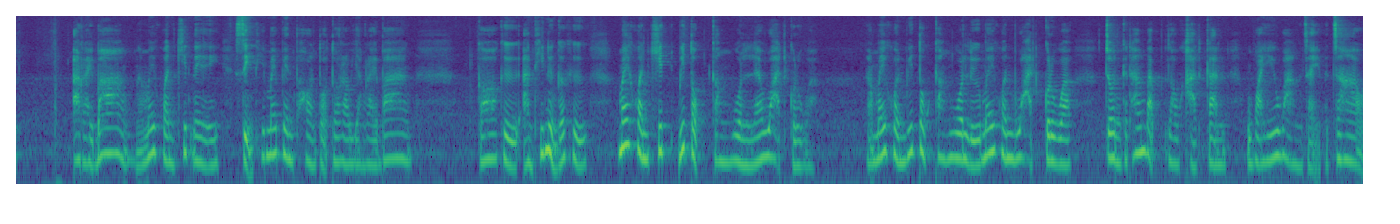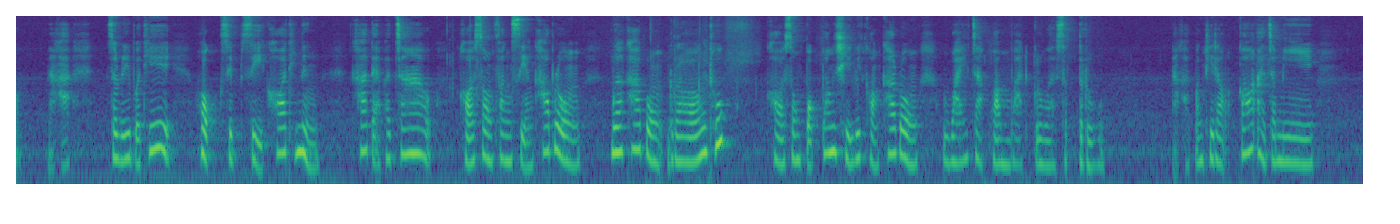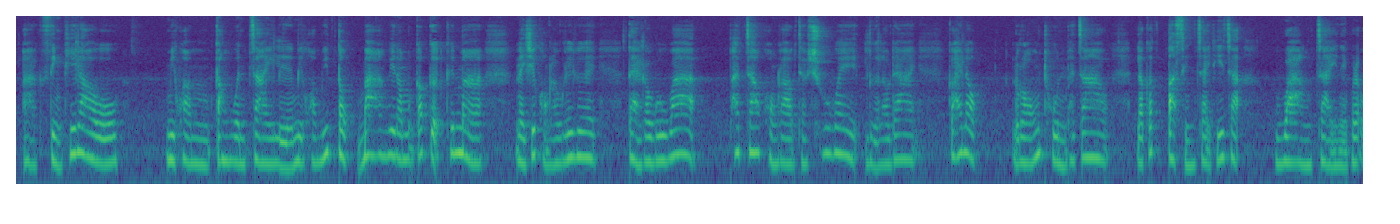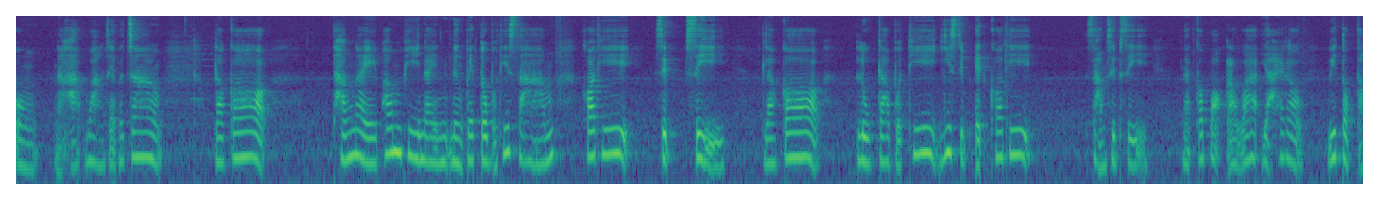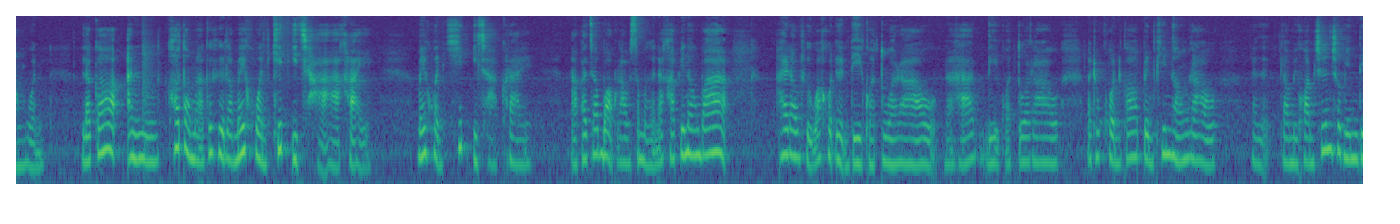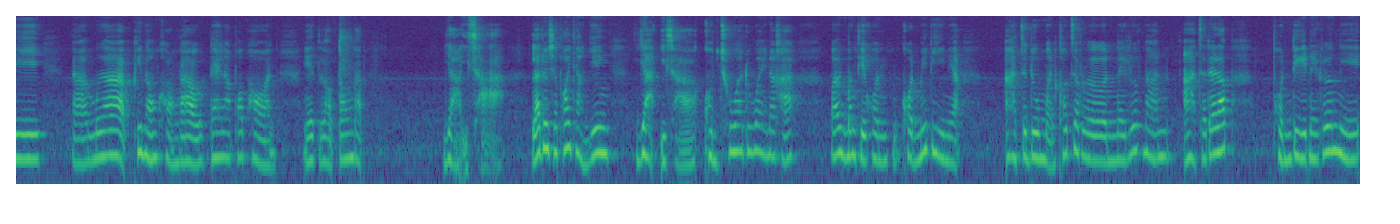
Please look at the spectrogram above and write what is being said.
อะไรบ้างนะไม่ควรคิดในสิ่งที่ไม่เป็นพรต่อตัวเราอย่างไรบ้าง ก็คืออันที่หนึ่งก็คือ ไม่ควรคิดวิตกกังวลและหวาดกลัวนะไม่ควรวิตกกังวลหรือไม่ควรหวาดกลัว จนกระทั่งแบบเราขาดการไว้วางใจพระเจ้านะคะสรีบทที่ 64 ข้อที่ 1 ข้าแต่พระเจ้า ขอทรงฟังเสียงข้าพระองค์เมื่อข้าพระองค์ร้องทุกข์ขอทรงปกป้องชีวิตของข้าพระองค์ไว้จากความหวาดกลัวศัตรูนะคะบางทีเราก็อาจจะมีสิ่งที่เรามีความกังวลใจหรือมีความวิตกบ้างที่เรามันก็เกิดขึ้นมาในชีวิตของเราเรื่อย ๆ แต่เรารู้ว่า พระเจ้าของเราจะช่วยเหลือเราได้ ก็ให้เราร้องทูลพระเจ้า แล้วก็ตัดสินใจที่จะวางใจในพระองค์นะคะ วางใจพระเจ้า แล้วก็ทั้งในพระคัมภีร์ใน1เปโตรบทที่ 3 ข้อที่ 14 แล้วก็ลูกาบทที่ 21 ข้อที่ 34นะก็บอกเราว่าอย่าให้เราวิตกกังวล แล้วก็อันข้อต่อมาก็คือเราไม่ควรคิดอิจฉาใคร ไม่ควรคิดอิจฉาใครนะพระเจ้าบอกเราเสมอนะคะ พี่น้องว่าให้เราถือว่าคนอื่นดีกว่าตัวเรานะคะ ดีกว่าตัวเรา และทุกคนก็เป็นพี่น้องเรา เรามีความชื่นชมยินดีนะเมื่อพี่น้องของเราได้รับพระพรเนี่ยเราต้องแบบอย่าอิจฉา และโดยเฉพาะอย่างยิ่งอย่าอิจฉาคนชั่วด้วยนะคะว่าบางทีคนคนไม่ดีเนี่ยอาจจะดูเหมือนเขาเจริญในเรื่องนั้นอาจจะได้รับผลดีในเรื่องนี้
